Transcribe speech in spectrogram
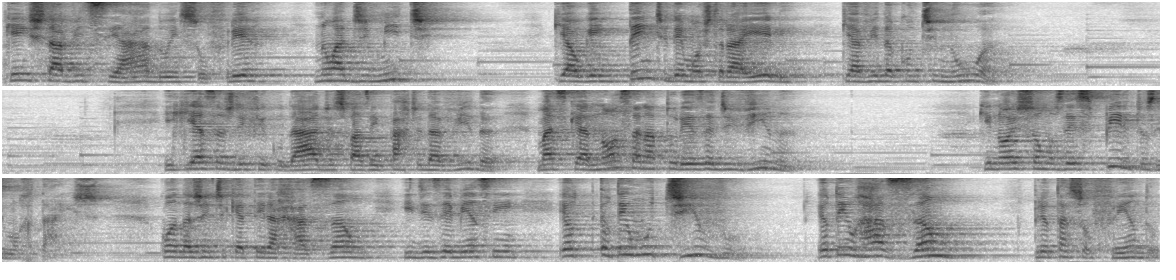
Quem está viciado em sofrer não admite que alguém tente demonstrar a ele que a vida continua e que essas dificuldades fazem parte da vida, mas que a nossa natureza é divina que nós somos espíritos imortais. Quando a gente quer ter a razão e dizer bem assim, eu, eu tenho motivo, eu tenho razão para eu estar sofrendo.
